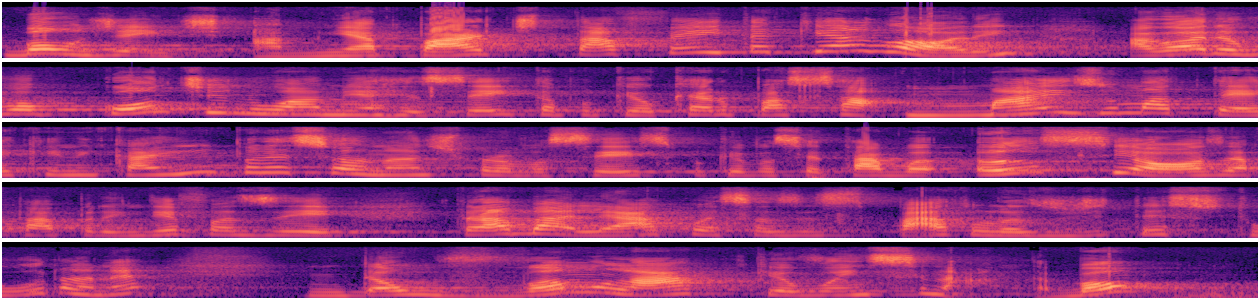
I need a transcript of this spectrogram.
Bom, gente, a minha parte está feita aqui agora, hein? Agora eu vou continuar a minha receita porque eu quero passar mais uma técnica impressionante para vocês, porque você estava ansiosa para aprender a fazer, trabalhar com essas espátulas de textura, né? Então vamos lá que eu vou ensinar, tá bom?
